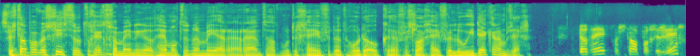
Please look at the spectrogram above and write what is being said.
Verstappen was gisteren toch echt van mening dat Hamilton er meer ruimte had moeten geven. Dat hoorde ook verslaggever Louis Dekker hem zeggen. Dat heeft Verstappen gezegd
